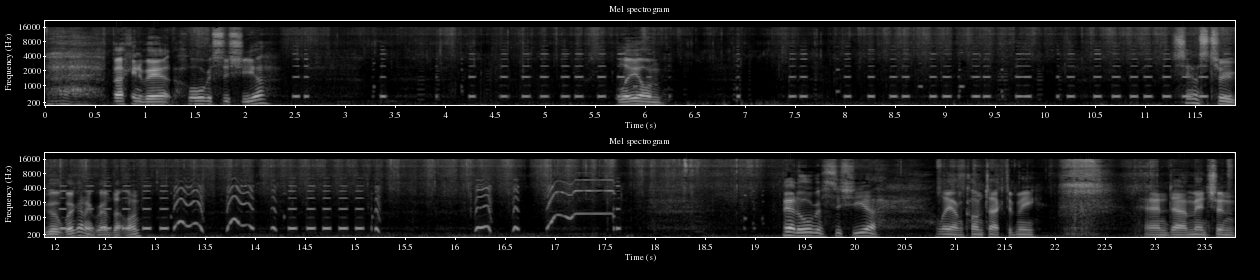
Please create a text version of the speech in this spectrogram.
Back in about August this year, Leon sounds too good. We're going to grab that one. About August this year, Leon contacted me and uh, mentioned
